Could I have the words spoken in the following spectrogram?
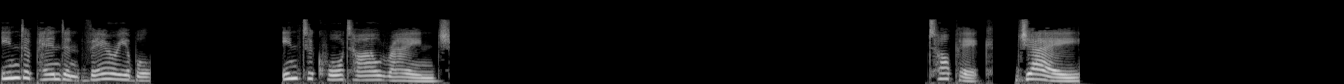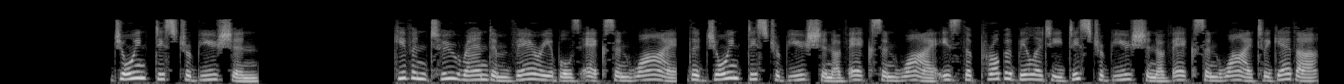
Independent variable Interquartile range. Topic J. Joint distribution. Given two random variables x and y, the joint distribution of x and y is the probability distribution of x and y together.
